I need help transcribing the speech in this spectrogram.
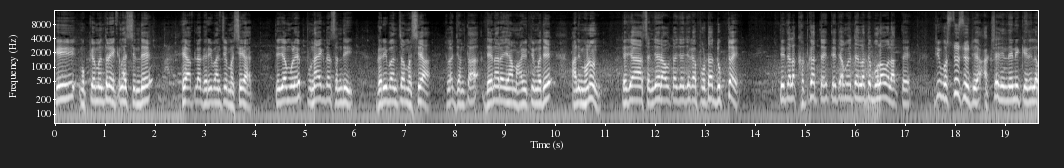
की मुख्यमंत्री एकनाथ शिंदे हे आपल्या गरिबांचे मसीहा आहेत. त्याच्यामुळे पुन्हा एकदा संधी गरिबांचा मसीहा ह्याला जनता देणार आहे ह्या महायुतीमध्ये. आणि म्हणून त्याच्या संजय राऊताच्या जे काय पोटात दुखतं आहे ते त्याला खटखत आहे ते त्यामुळे त्याला ते बोलावं लागतं आहे जी वस्तुस्थिती आहे अक्षय शिंदेनी केलेलं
